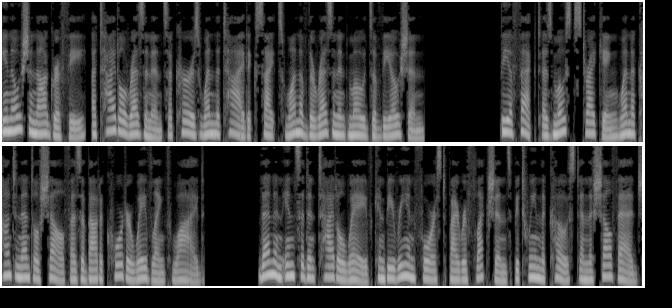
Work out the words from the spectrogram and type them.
In oceanography, a tidal resonance occurs when the tide excites one of the resonant modes of the ocean. The effect is most striking when a continental shelf is about a quarter wavelength wide. Then an incident tidal wave can be reinforced by reflections between the coast and the shelf edge,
